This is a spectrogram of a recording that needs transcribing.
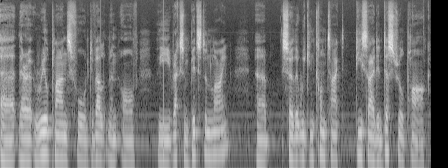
Uh, there are real plans for development of the Wrexham Bidston line uh, so that we can contact Deeside Industrial Park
